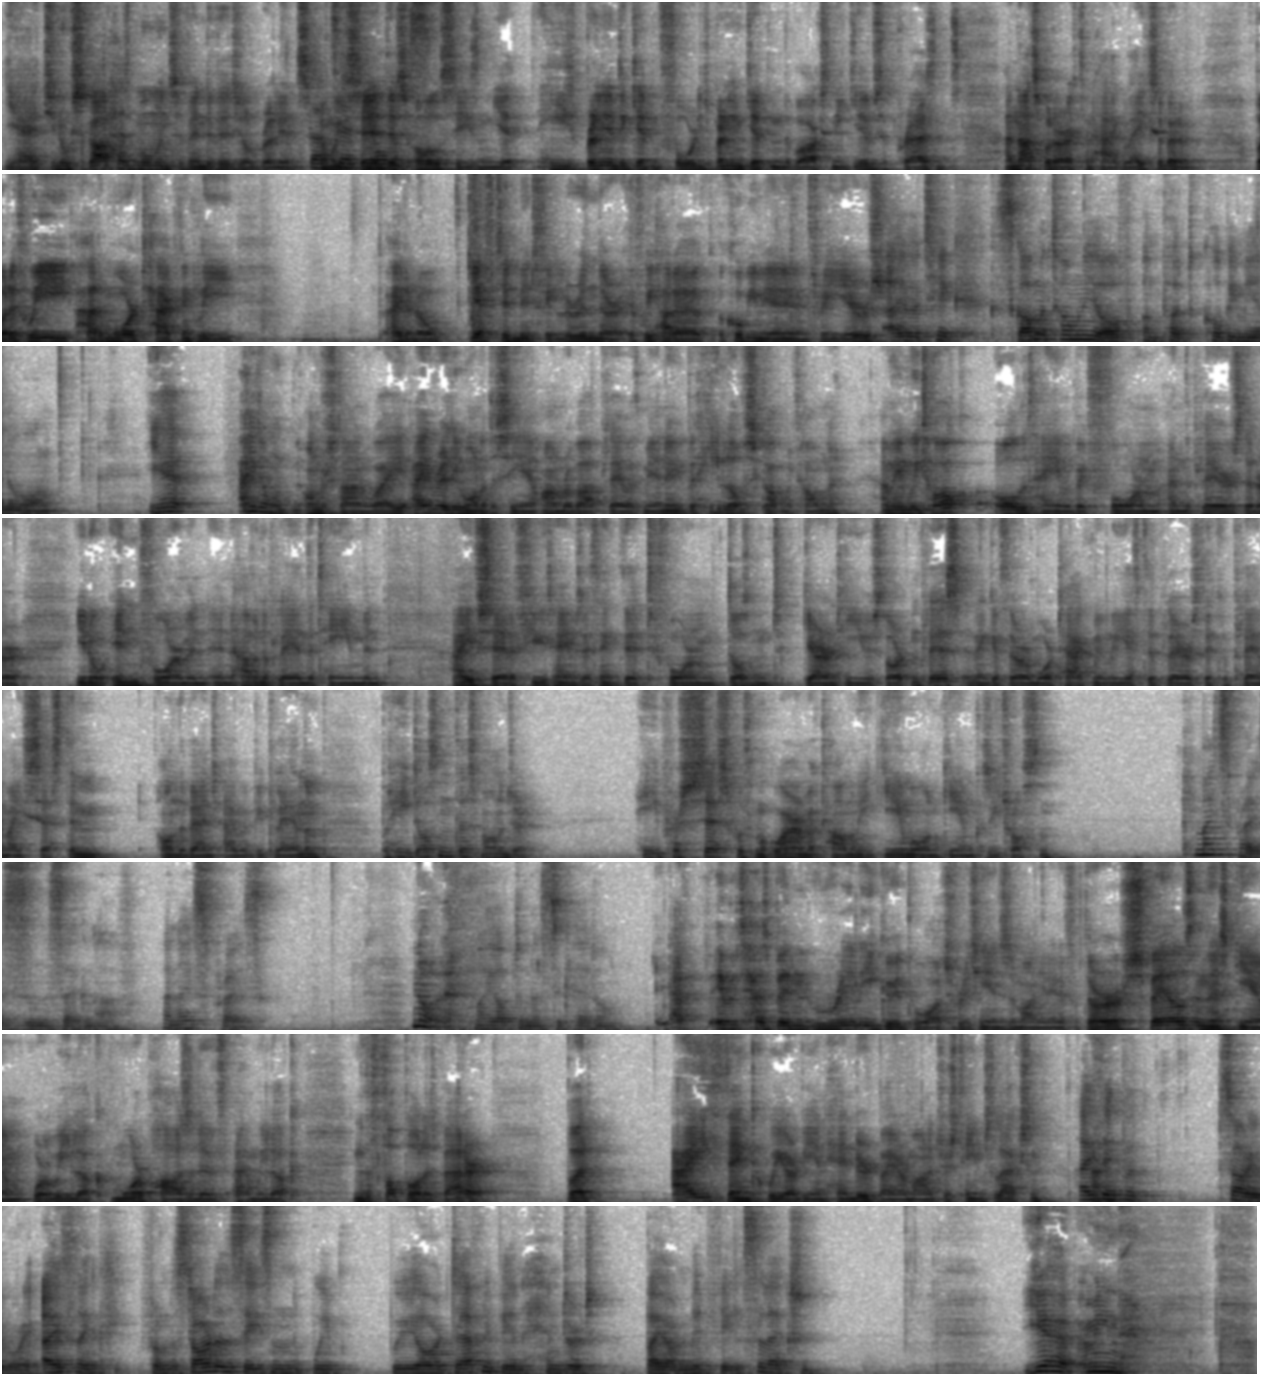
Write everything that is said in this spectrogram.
Yeah, do you know Scott has moments of individual brilliance, and we've it, said this all season. Yet he's brilliant at getting forward. He's brilliant at getting in the box, and he gives a presence, and that's what Eric Ten Hag likes about him. But if we had a more technically, I don't know, gifted midfielder in there, if we had a, a Kobbie Mainoo in three years, I would take Scott McTominay off and put Kobbie Mainoo on. yeah, I don't understand why. I really wanted to see Amrabat play with Mainoo, but he loves Scott McTominay. I mean, we talk all the time about form and the players that are, you know, in form and, and having to play in the team. And I've said a few times, I think that form doesn't guarantee you a starting place. I think if there are more technically gifted players that could play my system on the bench, I would be playing them. But he doesn't, this manager. He persists with Maguire and McTominay game on game because he trusts them. He might surprise us in the second half. A nice surprise. No, My optimistic head on. It has been really good to watch for the changes in Man United. There are spells in this game where we look more positive and we look, you know, the football is better. But I think we are being hindered by our manager's team selection. I think with sorry Rory, I think from the start of the season we we are definitely being hindered by our midfield selection. Yeah, I mean,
